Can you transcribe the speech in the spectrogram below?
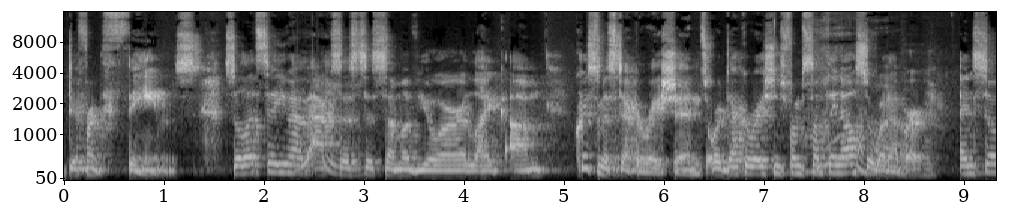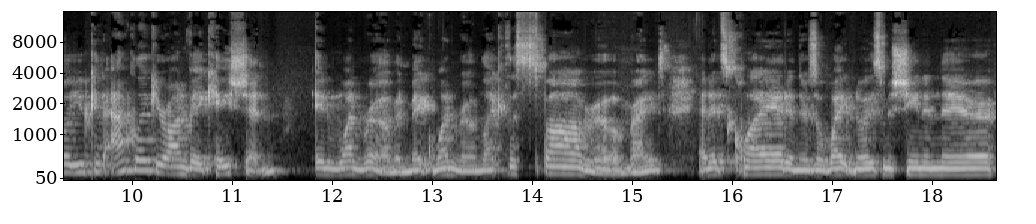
different themes. So let's say you have access to some of your like um, Christmas decorations or decorations from something else or whatever, and so you can act like you're on vacation in one room and make one room like the spa room, right? And it's quiet and there's a white noise machine in there.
